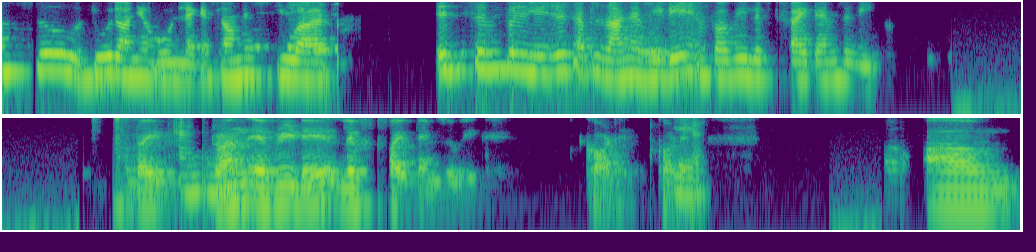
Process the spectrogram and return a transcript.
Also do it on your own. Like as long as you are It's simple. You just have to run every day and probably lift five times a week. Right. And Run every day, lift five times a week. Got it. Got yeah. it. Um,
